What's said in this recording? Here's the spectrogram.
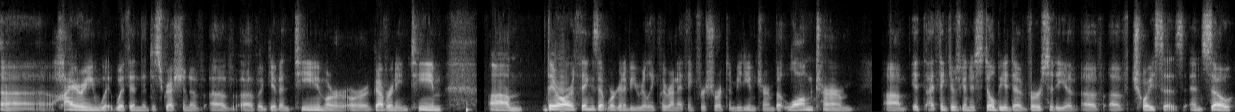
uh, hiring w- within the discretion of, of, of, a given team or, or a governing team, um, there are things that we're going to be really clear on, I think, for short to medium term, but long term, um, it, I think there's going to still be a diversity of, of, of choices. And so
